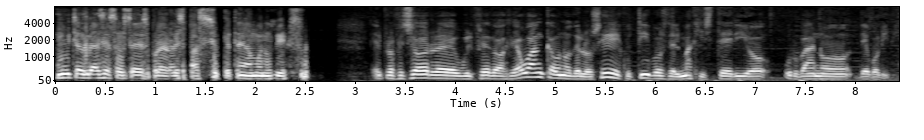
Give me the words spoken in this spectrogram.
Muchas gracias a ustedes por el espacio. Que tengan buenos días. El profesor eh, Wilfredo Agriahuanca, uno de los ejecutivos del Magisterio Urbano de Bolivia.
